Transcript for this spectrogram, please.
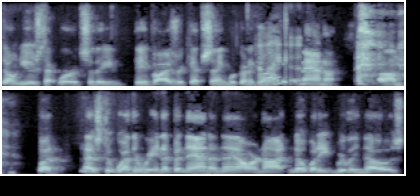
don't use that word. So the, the advisor kept saying, we're going to go like into banana. Um, but as to whether we're in a banana now or not, nobody really knows.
